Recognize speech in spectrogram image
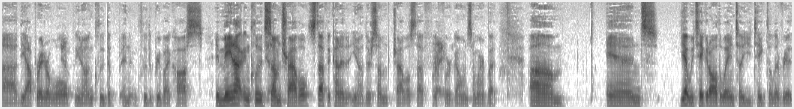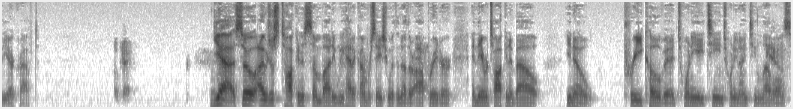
Uh, the operator will, Yep. you know, include the include the pre-buy costs. It may not include Yep. some travel stuff. It kind of, you know, there's some travel stuff Right. if we're going somewhere, but, um, and yeah, we take it all the way until you take delivery of the aircraft. Okay. Yeah, so I was just talking to somebody. We had a conversation with another Yeah. operator, and they were talking about, you know, pre COVID 2018, 2019 levels.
